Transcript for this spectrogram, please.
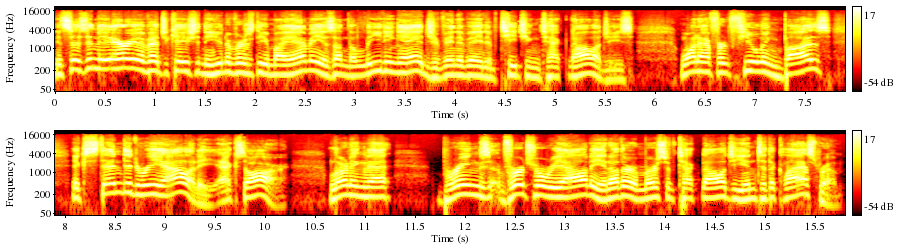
It says in the area of education, the University of Miami is on the leading edge of innovative teaching technologies. One effort fueling buzz extended reality, XR, learning that brings virtual reality and other immersive technology into the classroom.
